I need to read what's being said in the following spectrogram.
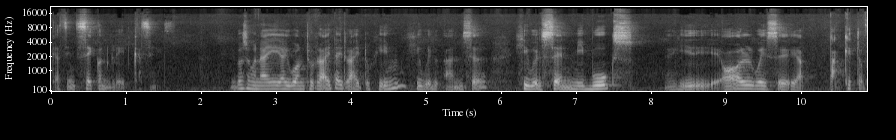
cousins, second grade cousins. Because when I, I want to write, I write to him, he will answer. he will send me books. He always uh, a packet of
